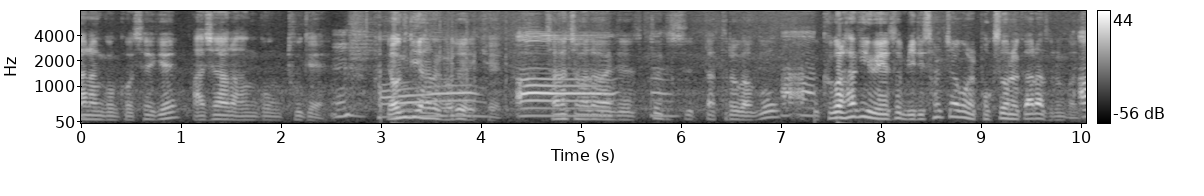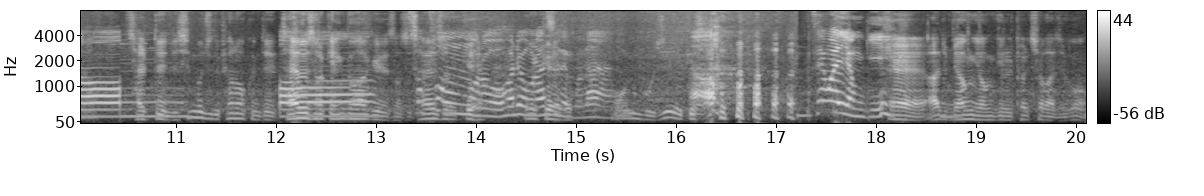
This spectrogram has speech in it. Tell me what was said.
대한항공 거 3개, 아시아나항공 2개. 음. 연기하는 거죠, 이렇게. 어. 자는 척 하다가 이제 스튜디오스 딱 들어가고 아, 아. 그걸 하기 위해서 미리 설정을 복선을 깔아 두는 거죠. 어. 잘때 이제 신문지도 펴놓고 이제 어. 자연스럽게 행동하기 위해서 자연스럽게 소품으로 활용을 이렇게 하시는구나. 해서, 어 이거 뭐지? 이렇게 생활 연기. 예, 아주 명 연기를 펼쳐가지고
